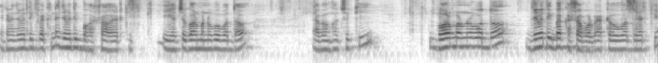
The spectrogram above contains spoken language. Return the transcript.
এখানে জ্যামিতিক ব্যাখ্যা নেই, জ্যামিতিক ব্যাখ্যা সহ আর কি। এই হচ্ছে গড়মান এবং হচ্ছে কি গড়মান জ্যামিতিক ব্যাখ্যা সহ পড়বে একটা উপপাদ্য আর কি।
